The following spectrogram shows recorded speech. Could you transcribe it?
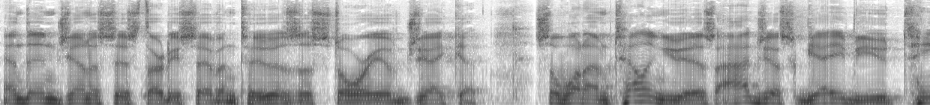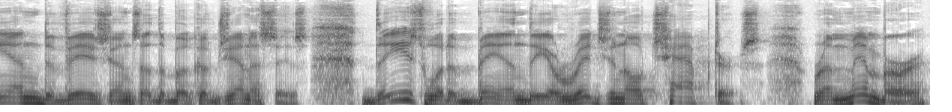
And then Genesis 37 2 is the story of Jacob. So what I'm telling you is I just gave you 10 divisions of the book of Genesis. These would have been the original chapters. Remember,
